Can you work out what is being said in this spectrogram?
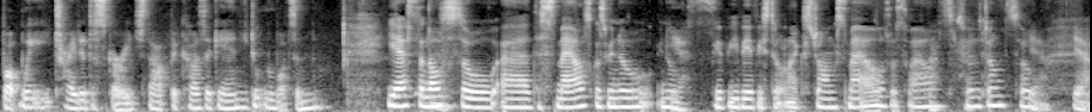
But we try to discourage that because again, you don't know what's in them. Yes, and also uh, the smells because we know you know Yes. baby babies don't like strong smells as well. So they don't. So Yeah, yeah.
